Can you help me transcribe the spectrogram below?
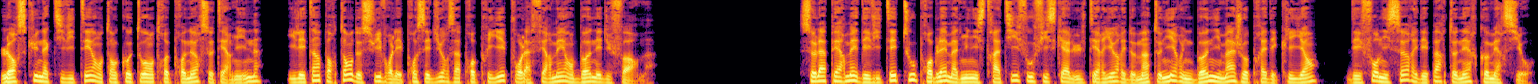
Lorsqu'une activité en tant qu'auto-entrepreneur se termine, il est important de suivre les procédures appropriées pour la fermer en bonne et due forme. Cela permet d'éviter tout problème administratif ou fiscal ultérieur et de maintenir une bonne image auprès des clients, des fournisseurs et des partenaires commerciaux.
